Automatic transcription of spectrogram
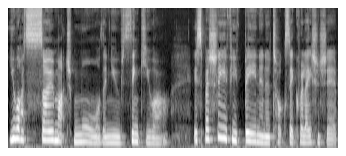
you are so much more than you think you are especially if you've been in a toxic relationship,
